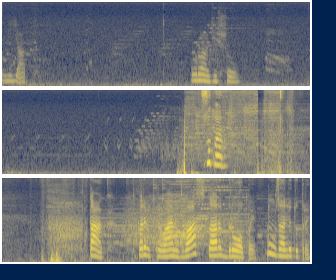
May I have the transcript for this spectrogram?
В'ят. Ура, дійшов. Супер! Так, тепер відкриваємо два стардропи. Ну, взагалі тут три.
